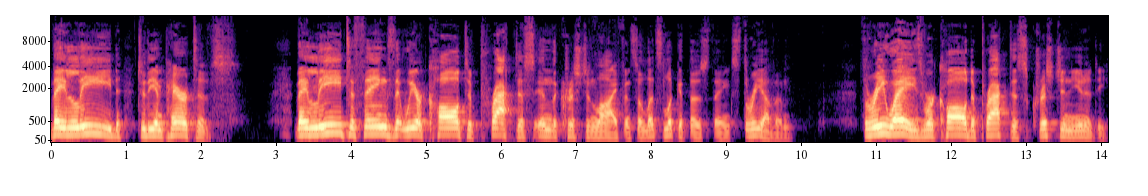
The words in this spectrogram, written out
they lead to the imperatives. They lead to things that we are called to practice in the Christian life. And so let's look at those things, three of them. Three ways we're called to practice Christian unity.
